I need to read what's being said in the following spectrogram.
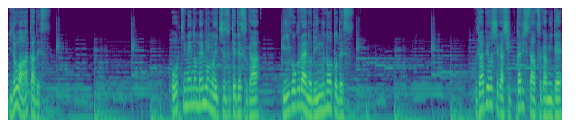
色は赤です。大きめのメモの位置づけですが、B5 ぐらいのリングノートです。裏表紙がしっかりした厚紙で、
